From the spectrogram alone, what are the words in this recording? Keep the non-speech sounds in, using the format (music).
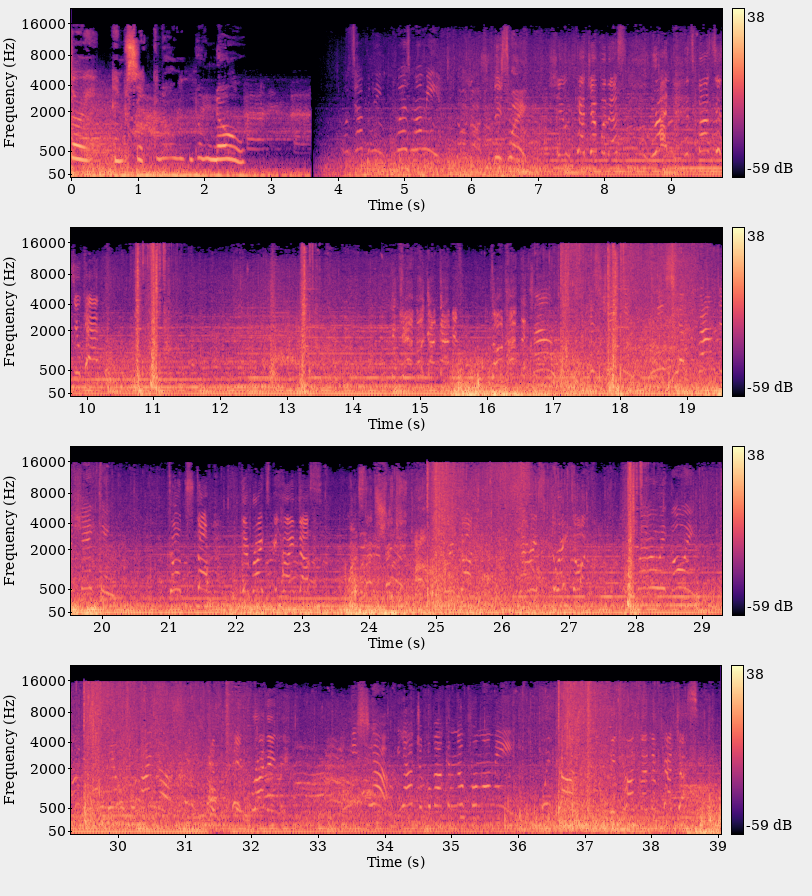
I'm sorry. I'm sick. No, no, no. What's happening? Where's Mummy? This way! She'll catch up with us. Run as fast as you can. Be careful, goddammit! Don't hurt the Ground! It's shaking! Amicia, the ground is shaking! Don't stop. They're right behind us. What's that shaking? Straight on. Carry straight on. Where are we going? We have to go back and look for Mummy! We can't. We can't let them catch us.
